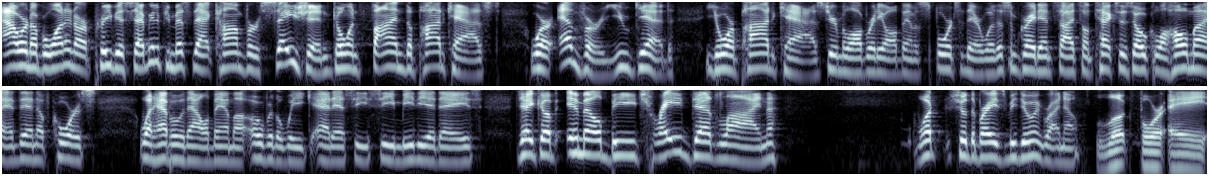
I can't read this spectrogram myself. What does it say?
hour number one in our previous segment. If you missed that conversation, go and find the podcast wherever you get your podcast. Jeremy Law of Radio Alabama Sports there with us. Some great insights on Texas, Oklahoma, and then, of course, what happened with Alabama over the week at SEC Media Days. Jacob, MLB trade deadline. What should the Braves be doing right now? Look for a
